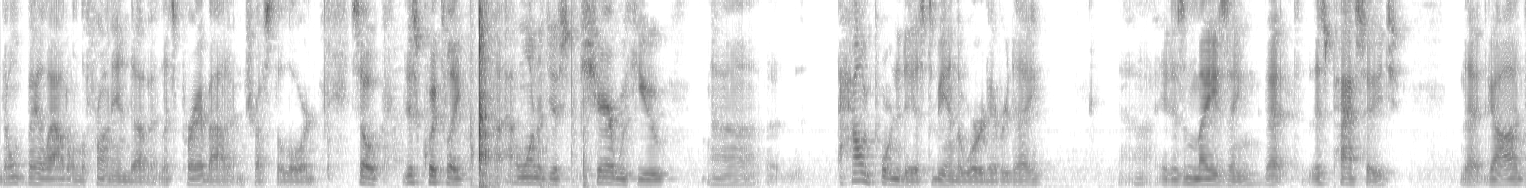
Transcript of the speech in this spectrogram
don't bail out on the front end of it. Let's pray about it and trust the Lord. So, just quickly, I want to just share with you uh, how important it is to be in the Word every day. Uh, it is amazing that this passage that God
